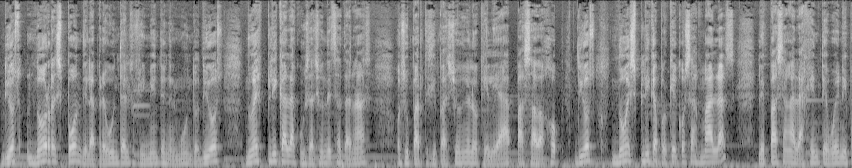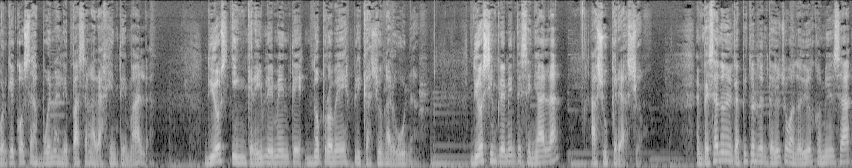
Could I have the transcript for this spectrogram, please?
Dios no responde la pregunta del sufrimiento en el mundo. Dios no explica la acusación de Satanás o su participación en lo que le ha pasado a Job. Dios no explica por qué cosas malas le pasan a la gente buena y por qué cosas buenas le pasan a la gente mala. Dios increíblemente no provee explicación alguna. Dios simplemente señala a su creación. Empezando en el capítulo 38 cuando Dios comienza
